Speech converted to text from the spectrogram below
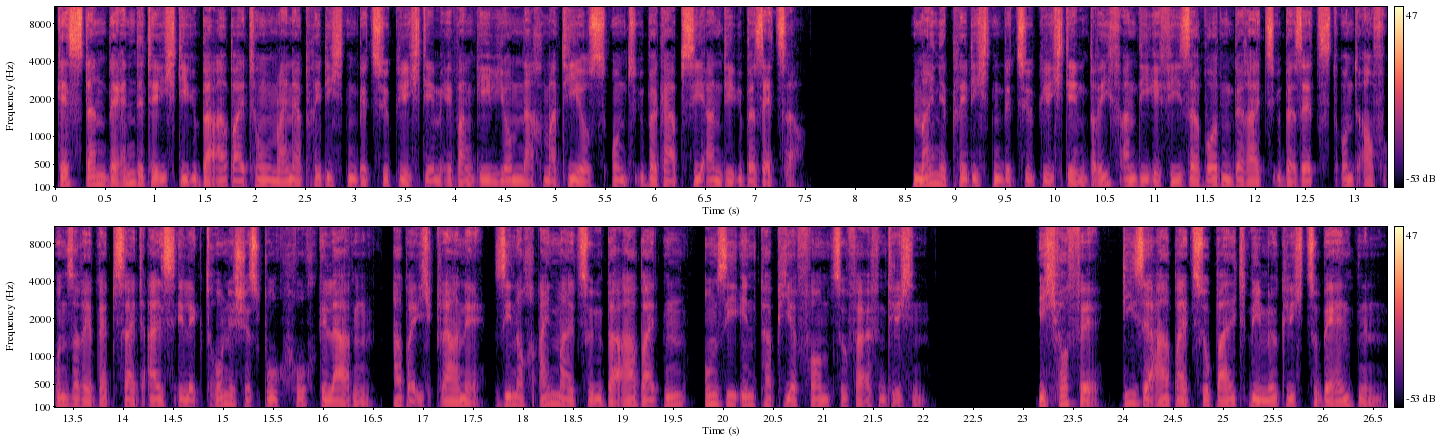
Gestern beendete ich die Überarbeitung meiner Predigten bezüglich dem Evangelium nach Matthäus und übergab sie an die Übersetzer. Meine Predigten bezüglich den Brief an die Epheser wurden bereits übersetzt und auf unsere Website als elektronisches Buch hochgeladen, aber ich plane, sie noch einmal zu überarbeiten, um sie in Papierform zu veröffentlichen. Ich hoffe, diese Arbeit so bald wie möglich zu beenden,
